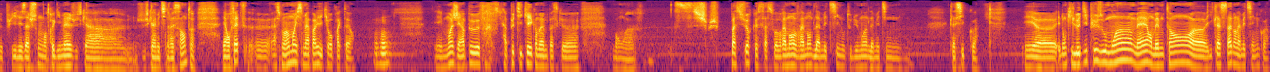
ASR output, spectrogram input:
depuis les âges sombres entre guillemets jusqu'à jusqu'à la médecine récente. Et en fait, euh, à ce moment, il se met à parler des chiropracteurs. mhm. Et moi, j'ai un peu, un peu tiqué quand même parce que bon, euh, je je suis pas sûr que ça soit vraiment vraiment de la médecine ou tout du moins de la médecine classique quoi. Et, euh, et donc il le dit plus ou moins, mais en même temps, euh, il classe ça dans la médecine quoi.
